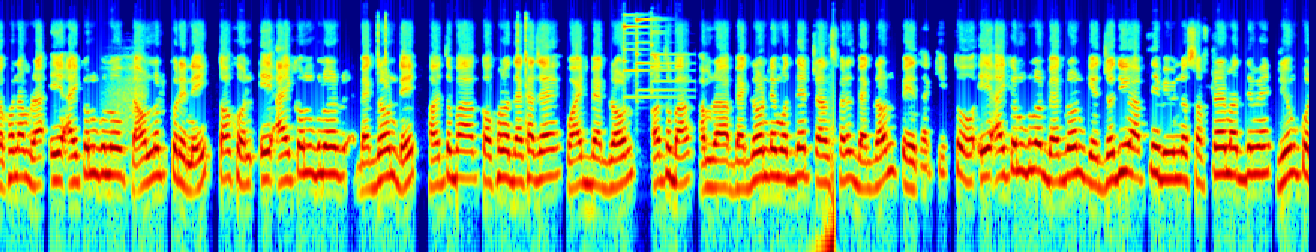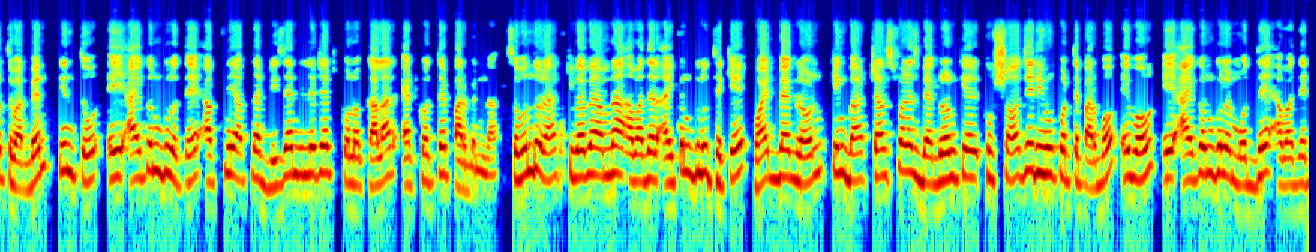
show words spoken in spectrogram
যখন আমরা এই আইকনগুলো ডাউনলোড করে নেই, তখন এই আইকনগুলোর ব্যাকগ্রাউন্ডে হয়তোবা কখনো দেখা যায় হোয়াইট ব্যাকগ্রাউন্ড অথবা আমরা ব্যাকগ্রাউন্ডের মধ্যে ট্রান্সপারেন্ট ব্যাকগ্রাউন্ড পেয়ে থাকি। তো এই আইকনগুলোর ব্যাকগ্রাউন্ডকে যদিও আপনি বিভিন্ন সফটওয়্যারের মাধ্যমে রিমুভ করতে পারবেন, কিন্তু এই আইকনগুলোতে আপনি আপনার ডিজাইন রিলেটেড কোনো কালার অ্যাড করতে পারবেন না। সো বন্ধুরা কীভাবে আমরা আমাদের আইকনগুলো থেকে হোয়াইট ব্যাকগ্রাউন্ড কিংবা ট্রান্সপারেন্স ব্যাকগ্রাউন্ডকে খুব সহজে রিমুভ করতে পারব এবং এই আইকনগুলোর মধ্যে আমাদের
